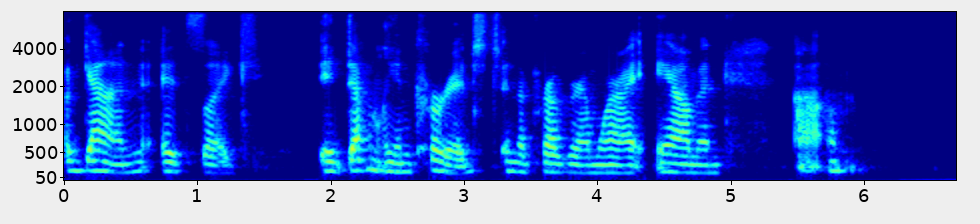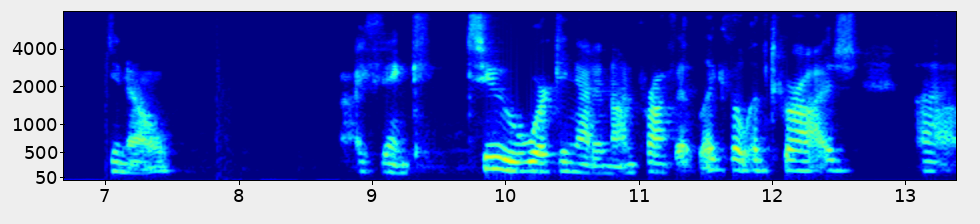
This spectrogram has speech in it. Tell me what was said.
again it's like it definitely encouraged in the program where i am and um, you know I think, to working at a nonprofit like the Lift Garage. Um,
